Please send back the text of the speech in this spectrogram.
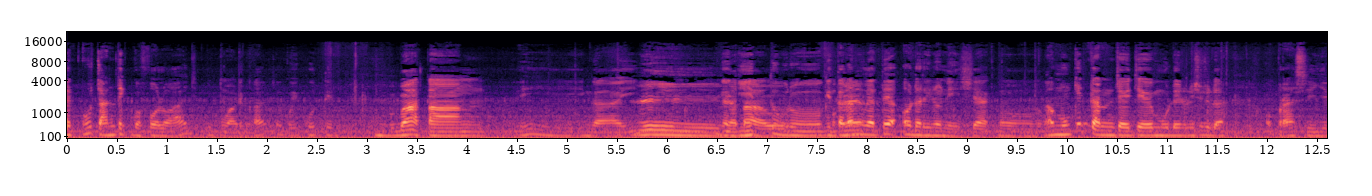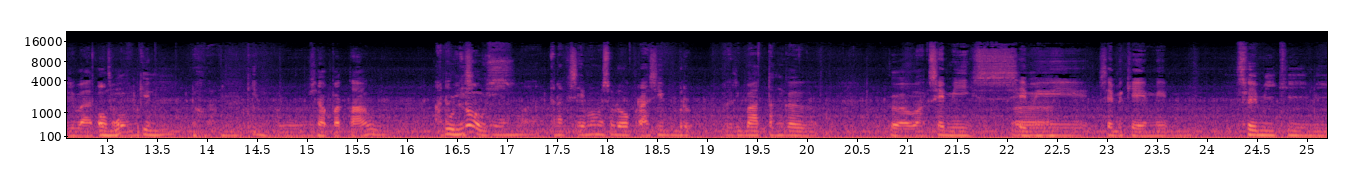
liat oh cantik, gue follow aja, gue balik aja, gue ikutin. Batang. Ih, enggak Ih, Nggak nggak gitu tahu. bro, kita Makanya- kan ngeliatnya oh dari Indonesia Oh. Nggak mungkin kan cewek-cewek muda Indonesia sudah operasi jadi batu Oh mungkin. Duh, nggak mungkin bro Siapa tahu. Anak Who knows? SMA, anak SMA masih udah operasi ber- dari Batang ke Ke apa? semi semi Eh. semi kemi Semi kimi.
